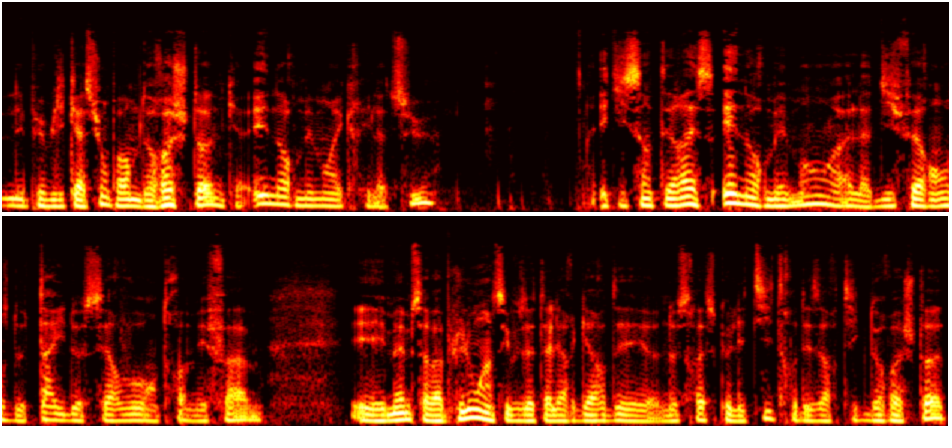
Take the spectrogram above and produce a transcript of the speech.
les publications, par exemple, de Rushton, qui a énormément écrit là-dessus, et qui s'intéresse énormément à la différence de taille de cerveau entre hommes et femmes. Et même ça va plus loin, si vous êtes allé regarder euh, ne serait-ce que les titres des articles de Rushton,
